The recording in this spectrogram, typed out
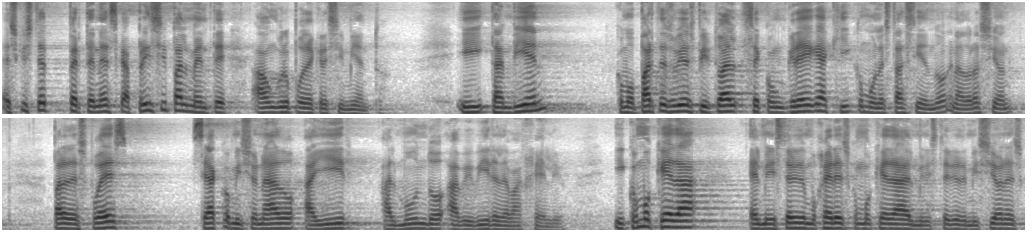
es que usted pertenezca principalmente a un grupo de crecimiento. Y también, como parte de su vida espiritual, se congregue aquí como lo está haciendo en adoración, para después sea comisionado a ir al mundo a vivir el Evangelio. ¿Y cómo queda el Ministerio de Mujeres? ¿Cómo queda el Ministerio de Misiones?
